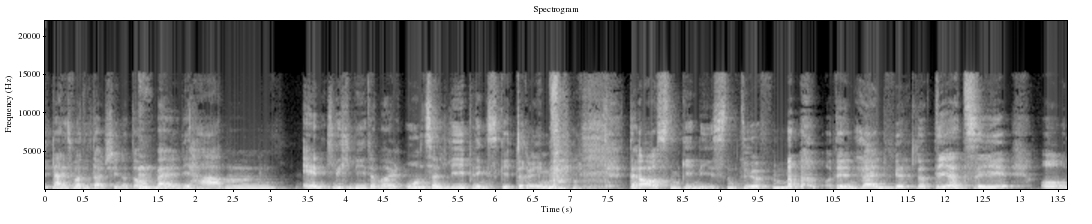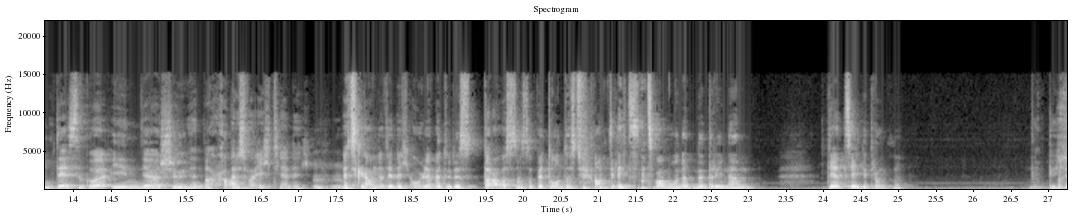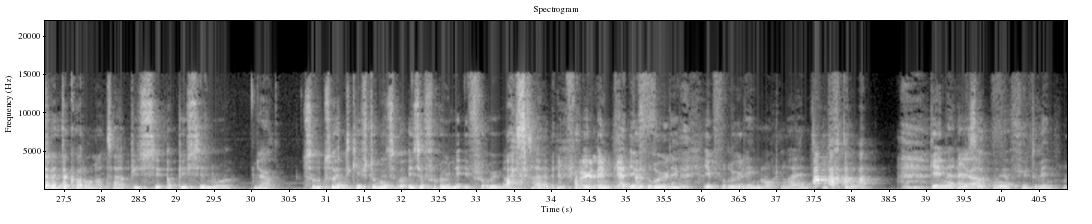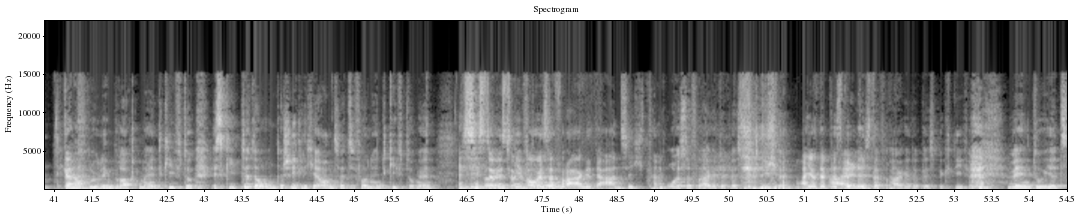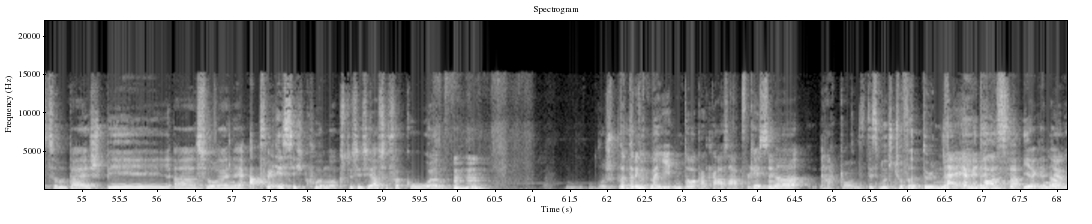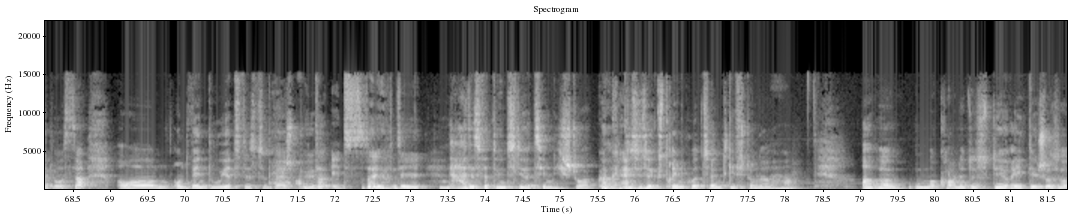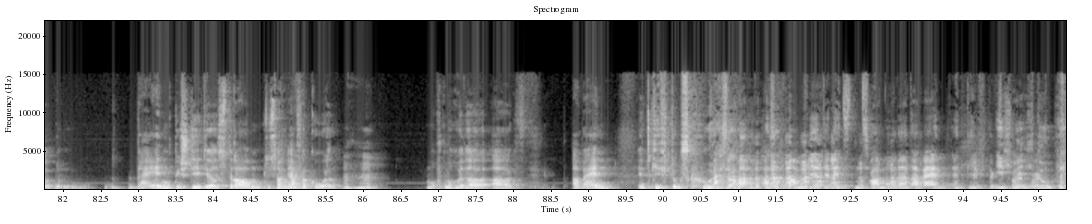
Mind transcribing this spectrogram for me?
Nein, es war total schöner Tag, weil wir haben endlich wieder mal unser Lieblingsgetränk draußen genießen dürfen, den Weinviertler DRC und das sogar in der schönen Wachau. Also es war echt herrlich. Mhm. Jetzt glauben natürlich alle, weil du das draußen so betont hast, wir haben die letzten zwei Monate nur drinnen DRC getrunken. Ein Während der bisschen, Corona-Zeit. ein bisschen, ein bisschen nur. Ja. Zu, zur Entgiftung, war, ist ja Frühling, früher. Also im Frühling Im, im, es. Frühling, Im Frühling macht man eine Entgiftung. Generell Ja. sollte man ja viel trinken. Genau. Im Frühling braucht man Entgiftung. Es gibt ja da unterschiedliche Ansätze von Entgiftungen. Es ist sowieso immer alles eine Frage der Ansichten. Alles eine Frage der Perspektive. Ah ja, der Alles Perspektive. der Frage der Perspektive. Wenn du jetzt zum Beispiel äh, so eine Apfelessigkur magst, das ist ja auch so vergoren. Wo Da trinkt man jeden Tag ein Glas Apfelessig. Na, na, ganz, das musst du schon verdünnen. Naja, mit Wasser. Ja, genau, Ja. mit Wasser. Ähm, und wenn du jetzt das zum Beispiel... Und da jetzt da ja die, Nein, das verdünnst du ja ziemlich stark. Okay. Das ist extrem gut zur Entgiftung auch. Aber man kann ja das theoretisch, also Wein besteht ja aus Trauben, die sind ja vergoren. Macht man halt eine, eine, eine Weinentgiftungskur. also, haben, also haben wir die letzten zwei Monate eine Weinentgiftung Ich nicht, du.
